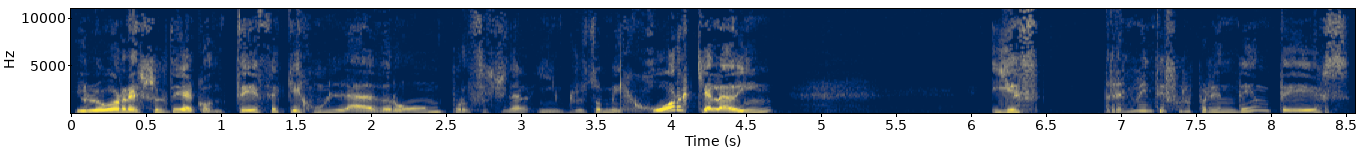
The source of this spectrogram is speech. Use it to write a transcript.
Y luego resulta y acontece que es un ladrón profesional, incluso mejor que Aladdin. Y es realmente sorprendente, es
